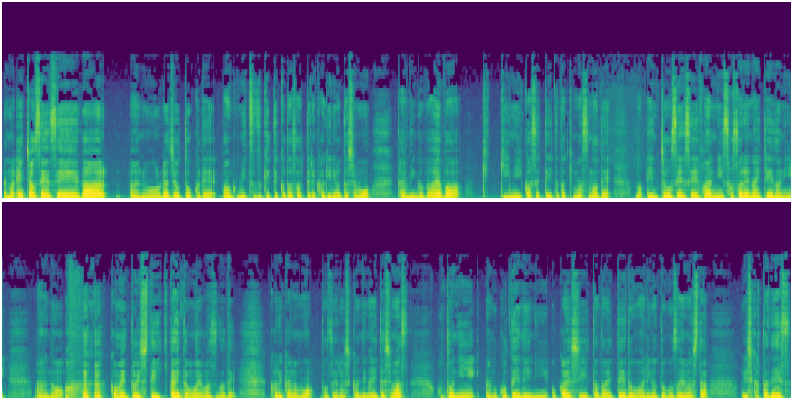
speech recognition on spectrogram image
あの園長先生があのラジオトークで番組続けてくださってる限り私もタイミングが合えば聞きに行かせていただきますのであの園長先生ファンに刺されない程度にあの コメントしていきたいと思いますのでこれからもどうぞよろしくお願いいたします本当にあのご丁寧にお返しいただいてどうもありがとうございました嬉しかったです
